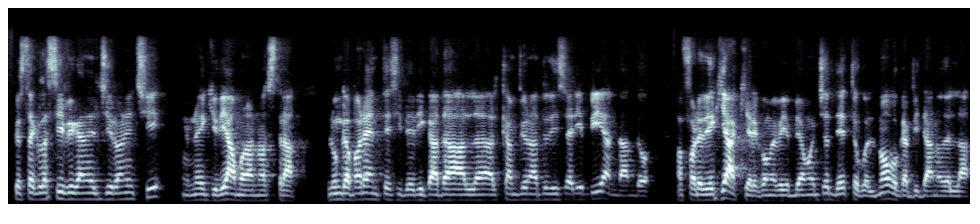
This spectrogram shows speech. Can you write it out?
questa classifica nel girone C. Noi chiudiamo la nostra lunga parentesi dedicata al, al campionato di Serie B andando a fare due chiacchiere, come vi abbiamo già detto, col nuovo capitano della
